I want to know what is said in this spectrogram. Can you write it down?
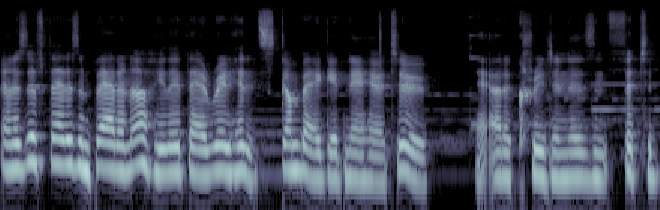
And as if that isn't bad enough, he let that red-headed scumbag get near her too. That utter cretin isn't fit to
